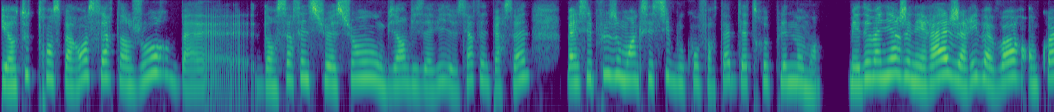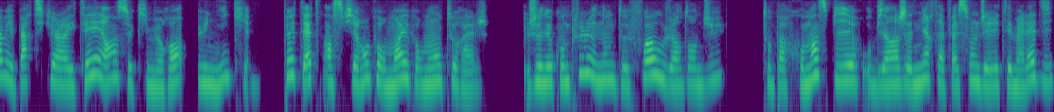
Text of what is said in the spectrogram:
Et en toute transparence, certains jours, bah, dans certaines situations ou bien vis-à-vis de certaines personnes, bah, c'est plus ou moins accessible ou confortable d'être pleinement moi. Mais de manière générale, j'arrive à voir en quoi mes particularités, hein, ce qui me rend unique, peut être inspirant pour moi et pour mon entourage. Je ne compte plus le nombre de fois où j'ai entendu ton parcours m'inspire ou bien j'admire ta façon de gérer tes maladies.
